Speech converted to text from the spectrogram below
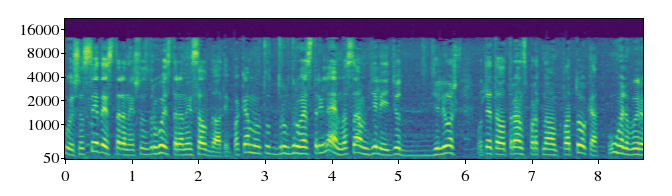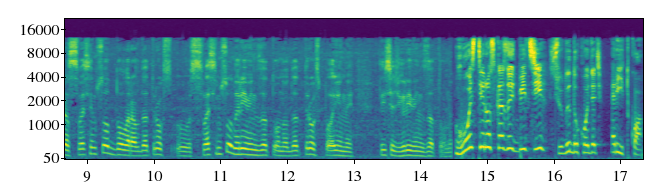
Ой, Что с этой стороны, что с другой стороны солдаты. Пока мы тут друг друга стреляем, на самом деле идет дележ вот этого транспортного потока. Уголь вырос с 800 долларов до 3, с 800 гривен за тонну до 3,5 тысяч гривен за тонну. Гості розказують бійці, сюди доходять рідко.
